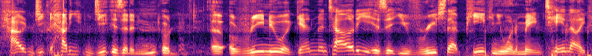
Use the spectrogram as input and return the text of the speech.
How do you, how do you, do you is it a, a, a renew again mentality? Is it you've reached that peak and you want to maintain that? Like,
